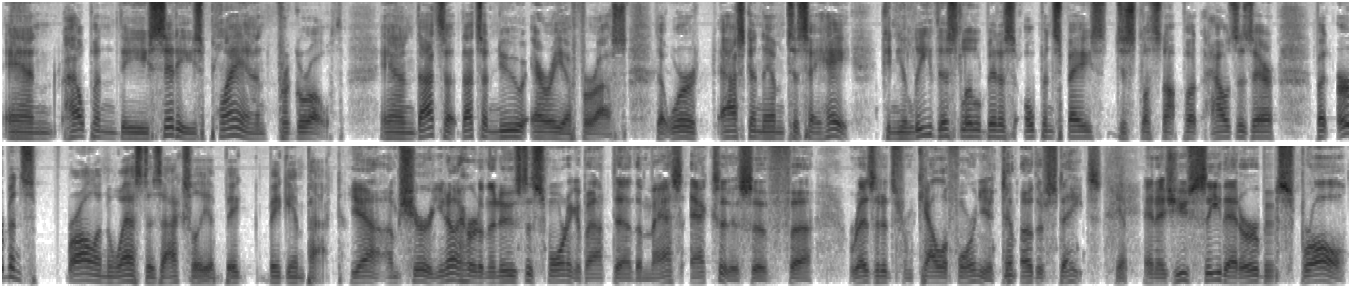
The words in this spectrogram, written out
and helping the cities plan for growth. And that's a that's a new area for us that we're asking them to say, hey, can you leave this little bit of open space? Just let's not put houses there. But urban sprawl in the West is actually a big big impact. Yeah, I'm sure. You know, I heard on the news this morning about uh, the mass exodus of uh, residents from California to yep. other states. Yep. And as you see that urban sprawl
